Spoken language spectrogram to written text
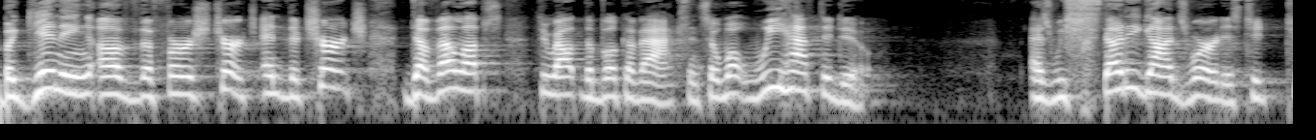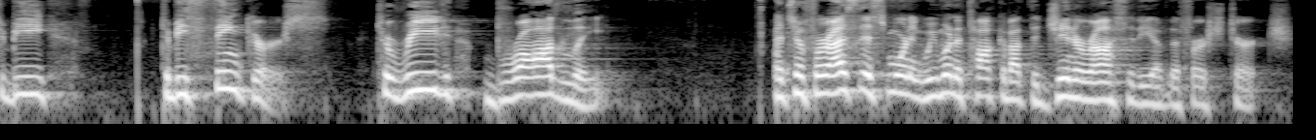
beginning of the first church. And the church develops throughout the book of Acts. And so what we have to do as we study God's word is to, to, be, to be thinkers, to read broadly, And so for us this morning, we want to talk about the generosity of the first church.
